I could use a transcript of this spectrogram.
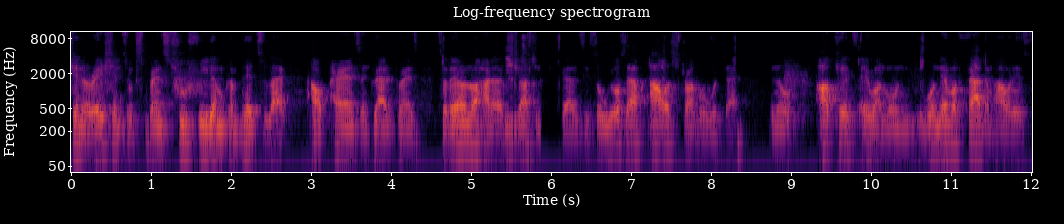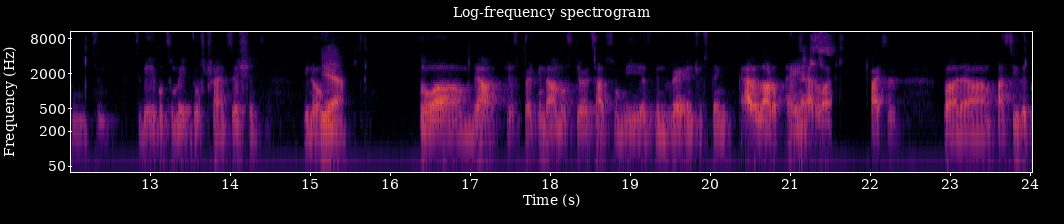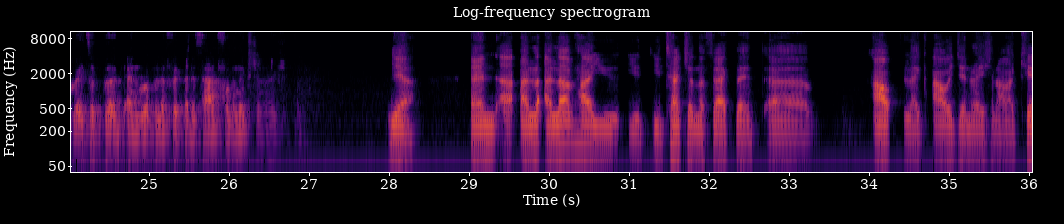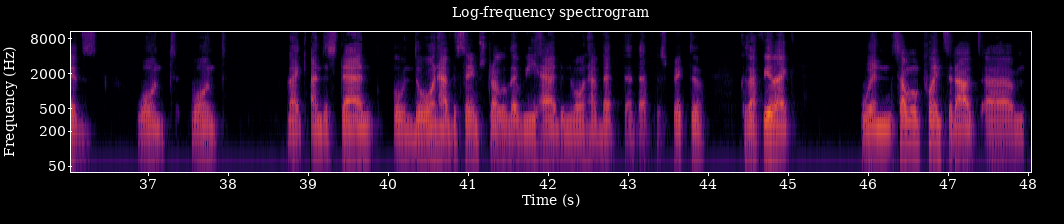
generation to experience true freedom compared to like our parents and grandparents so they don't know how to adjust to reality. So we also have our struggle with that. You know, our kids, A1, will, will never fathom how it is to, to, to be able to make those transitions, you know? Yeah. So, um, yeah, just breaking down those stereotypes for me has been very interesting. I had a lot of pain, yes. had a lot of crisis, but um, I see the greater good and ripple effect that it's had for the next generation. Yeah. And I, I, I love how you, you, you touch on the fact that, uh, our like our generation, our kids won't won't like understand or they won't have the same struggle that we had and won't have that that, that perspective. Because I feel like when someone pointed out, um,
